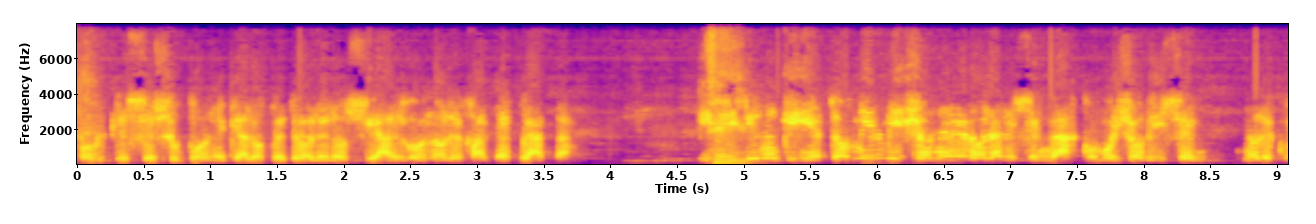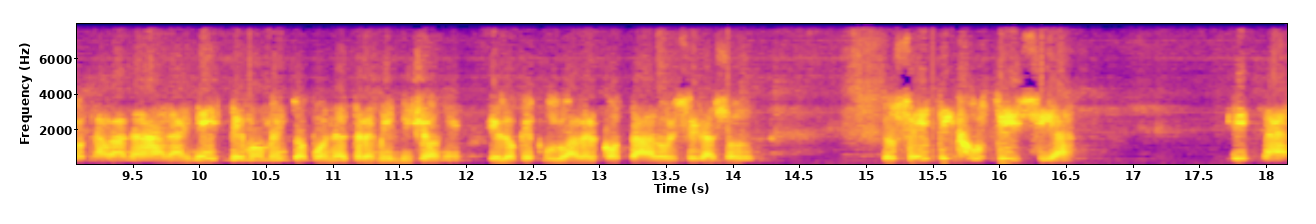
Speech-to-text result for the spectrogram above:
Porque se supone que a los petroleros si algo no le falta es plata. Y Sí. si tienen 500 mil millones de dólares en gas, como ellos dicen, no les costaba nada en este momento poner 3 mil millones, que es lo que pudo haber costado ese gasoducto. Entonces, esta injusticia está,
